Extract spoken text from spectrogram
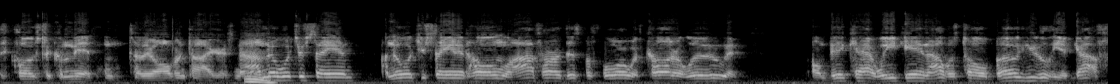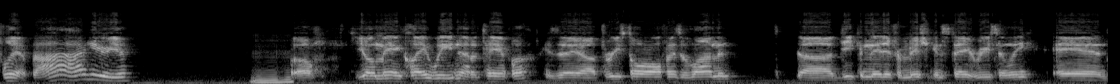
is close to committing to the Auburn Tigers. Now, I know what you're saying. I know what you're saying at home. Well, I've heard this before with Connor Lew and on Big Cat Weekend, I was told Bo Hughley had got flipped. I, I hear you. Well, young man Clay Whedon out of Tampa is a uh, three-star offensive lineman. Uh, decommitted from Michigan State recently, and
